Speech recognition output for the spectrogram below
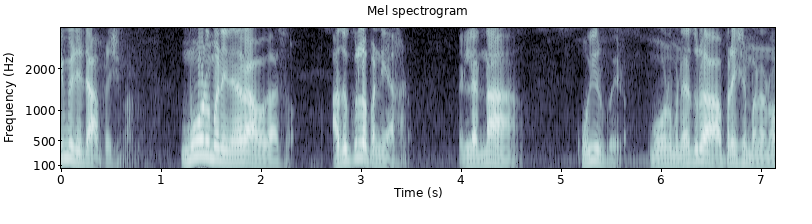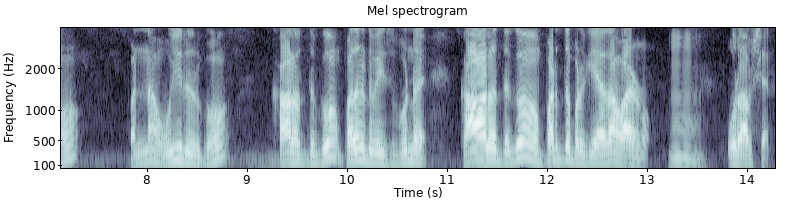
இமீடியட்டாக ஆப்ரேஷன் பண்ணணும். மூணு மணி நேரம் அவகாசம். அதுக்குள்ளே பண்ணி ஆகணும் இல்லைன்னா உயிர் போயிடும். மூணு மணி நேரத்தில் ஆப்ரேஷன் பண்ணணும். பண்ணால் உயிர் இருக்கும். காலத்துக்கும் பதினெட்டு வயசு பொண்ணு காலத்துக்கும் படுத்த படுக்கையாக தான் வாழணும். ஒரு ஆப்ஷன்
